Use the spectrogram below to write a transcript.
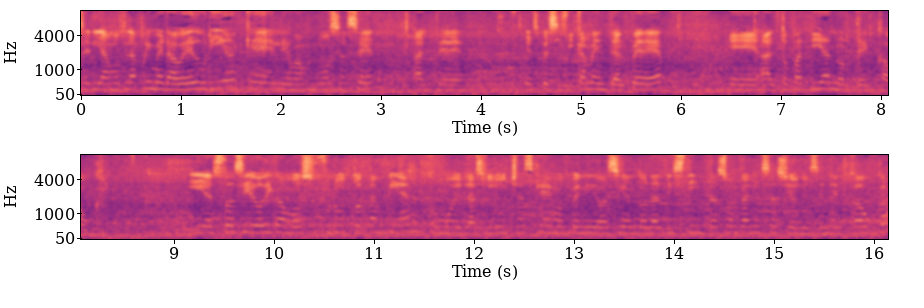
seríamos la primera veeduría que le vamos a hacer al PEDER, específicamente al PEDER eh, Alto Patía, norte del Cauca. Y esto ha sido, digamos, fruto también como de las luchas que hemos venido haciendo las distintas organizaciones en el Cauca.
